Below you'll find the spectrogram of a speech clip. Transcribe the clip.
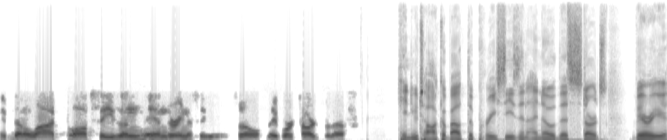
they've done a lot off season and during the season, so they've worked hard for this. Can you talk about the preseason? I know this starts very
